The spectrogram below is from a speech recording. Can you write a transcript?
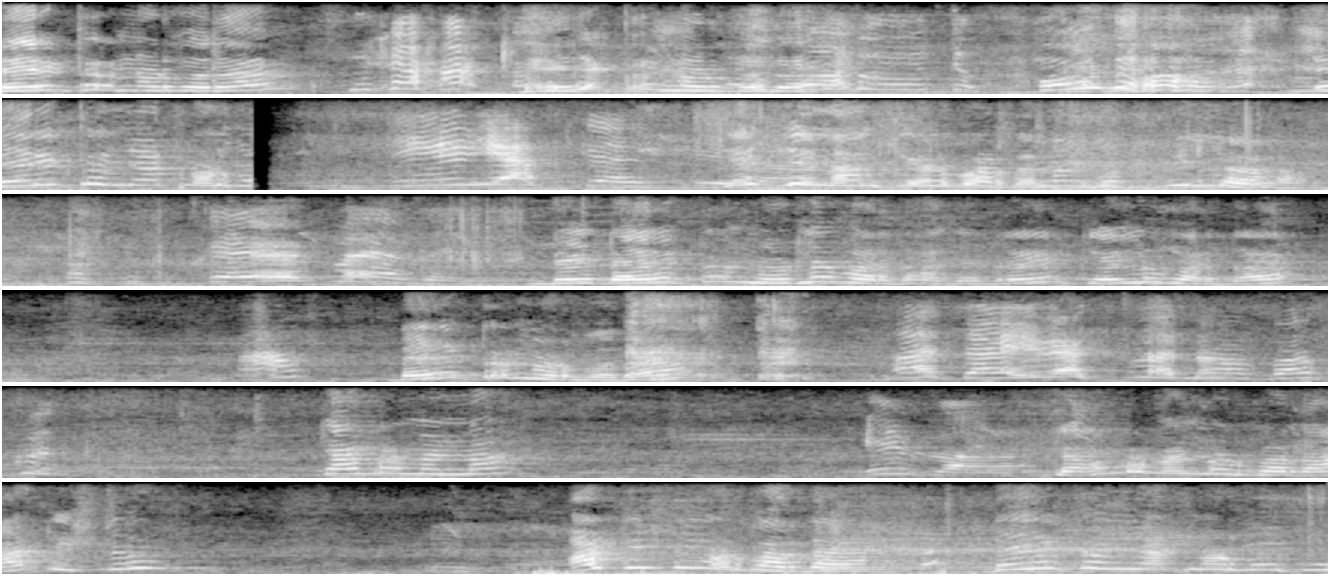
ಡೈರೆಕ್ಟರ್ ನೋಡ್ಬೋದಾ? ಡೈರೆಕ್ಟರ್ ನೋಡ್ಬೋದಾ? ಹೌದಾ? ಡೈರೆಕ್ಟರ್ ಯಾಕೆ ನೋಡ್ಬೋದು? ಯಾಕೆ ನಾನು ಕೇಳಬಾರ್ದ? ನಂಗೆ ಗೊತ್ತಿಲ್ಲ. ಕೇಳ್ಬೇಡಿ. ಡೈರೆಕ್ಟರ್ ನೋಡ್ಲೇಬಾರ್ದು ಹಾಗಾದ್ರೆ? ಕೇಳಬಾರ್ದ ಡೈರೆಕ್ಟರ್ ನೋಡ್ಬೋದಾ? ಕ್ಯಾಮ್ರಾಮನ್ನ? ಕ್ಯಾಮ್ರಾಮನ್ ನೋಡ್ಬಾರ್ದ? ಆರ್ಟಿಸ್ಟು ಆರ್ಟಿಸ್ಟ್ ನೋಡ್ಬಾರ್ದ? ಡೈರೆಕ್ಟರ್ ಯಾಕೆ ನೋಡಬೇಕು.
